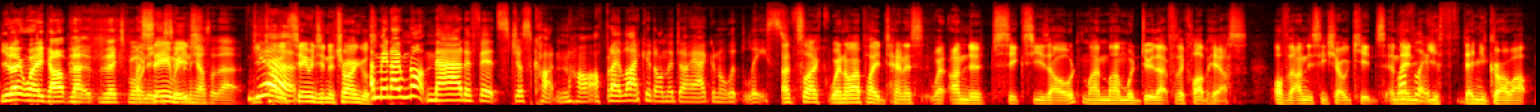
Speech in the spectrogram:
you don't wake up that the next morning and sleep in sandwich? the house like that. You Yeah. cut a sandwich into triangles. I mean, I'm not mad if it's just cut in half, but I like it on the diagonal at least. That's like when I played tennis when under six years old. My mum would do that for the clubhouse of the under six year old kids, and then Lovely. you then you grow up,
